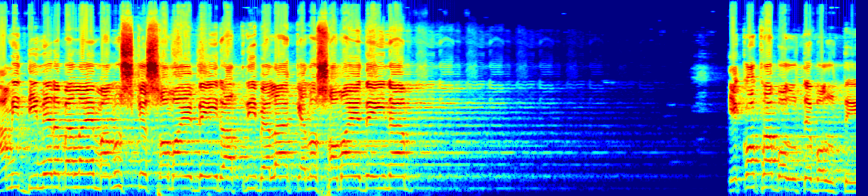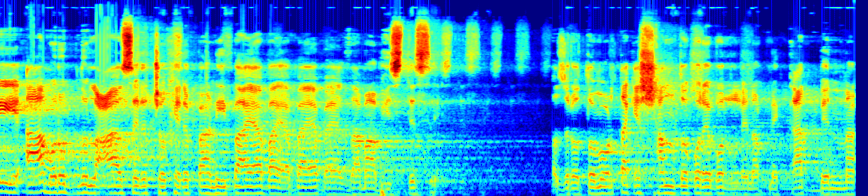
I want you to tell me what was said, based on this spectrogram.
আমি দিনের বেলায় মানুষকে সময় দেই, রাত্রি বেলা কেন সময় দেই না? এ কথা বলতে বলতে আমর আব্দুল আসের চোখের পানি বায়া বায়া বায়া বায়া জামা ভিজতেছে। হজরত তাকে শান্ত করে বললেন, আপনি কাঁদবেন না।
